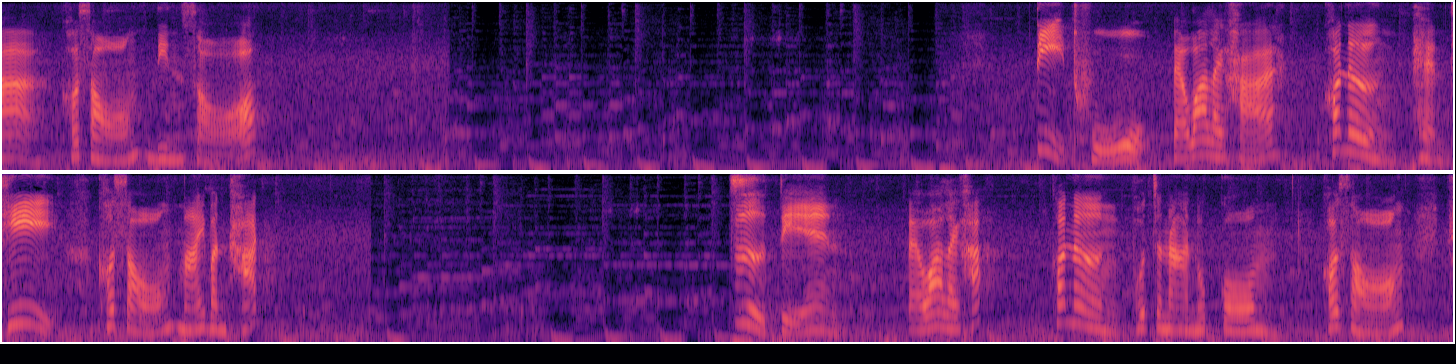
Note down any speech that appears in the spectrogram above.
า ข้อ 2 ดินสอ ตีถูแปลว่าอะไรคะ ข้อ 1 แผนที่ ข้อ 2 ไม้บรรทัดจื่อเตียนแปลว่าอะไรคะ ข้อ 1 พจนานุกรม ข้อ 2 แผ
